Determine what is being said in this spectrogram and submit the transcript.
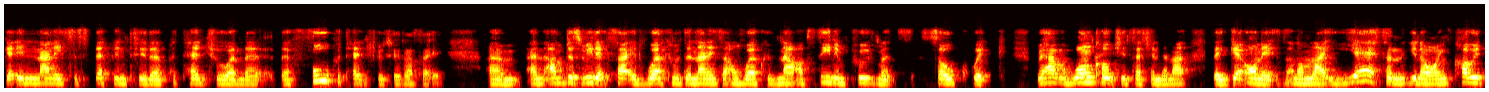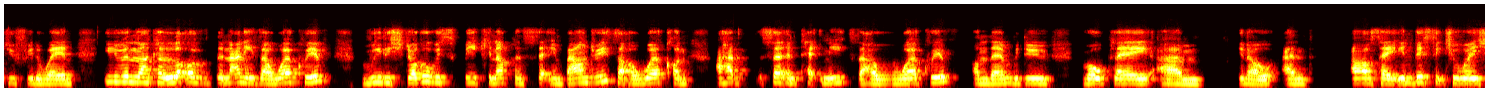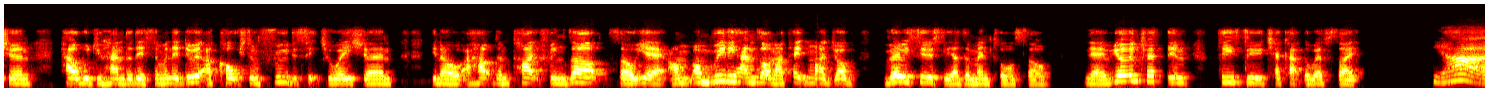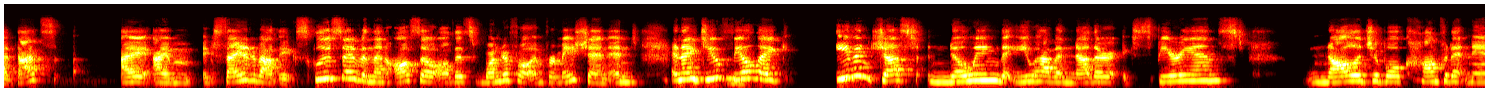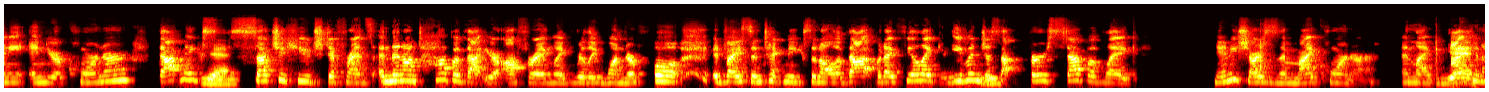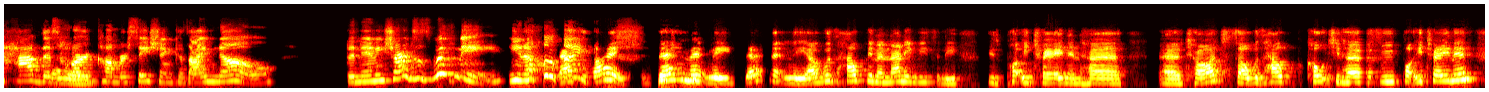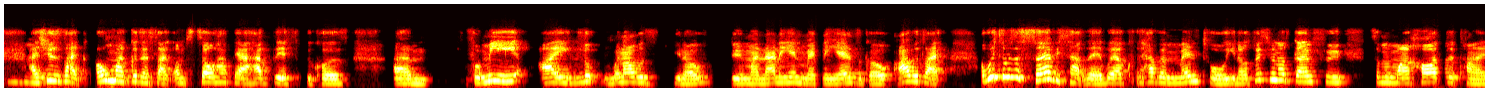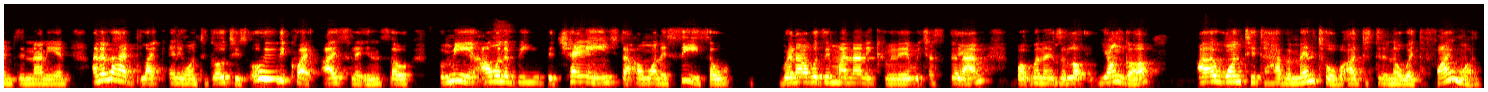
getting nannies to step into their potential and their, their full potential, should I say. Um, and I'm just really excited working with the nannies that I'm working with now. I've seen improvements so quick. We have one coaching session, then I, they get on it, and I'm like, yes, and you know, I encourage you through the way. And even like a lot of the nannies I work with really struggle with speaking up and setting boundaries. So I work on, I have certain techniques that I work with on them. We do role play, um, you know, and I'll say, in this situation, how would you handle this? And when they do it, I coach them through the situation. You know, I help them type things up. So yeah, I'm I'm really hands on. I take my job very seriously as a mentor. So yeah, if you're interested, please do check out the website. Yeah, that's I, I'm excited about the exclusive and then also all this wonderful information. And and I do mm. feel like even just knowing that you have another experienced knowledgeable, confident nanny in your corner, that makes yes. such a huge difference. And then on top of that, you're offering like really wonderful advice and techniques and all of that. But I feel like even just that first step of like, Nanny Sharz is in my corner. And like, yes. I can have this hard conversation because I know the nanny sharz is with me you know that's like, right definitely definitely i was helping a nanny recently who's potty training her uh, charge. So I was help coaching her through potty training, mm-hmm. and she was like, "Oh my goodness! Like I'm so happy I have this because um, for me, I looked when I was, you know, doing my nannying many years ago. I was like, I wish there was a service out there where I could have a mentor, you know, especially when I was going through some of my harder times in nannying. I never had like anyone to go to. It's already quite isolating. So for me, I want to be the change that I want to see. So when I was in my nanny career, which I still am, but when I was a lot younger, I wanted to have a mentor, but I just didn't know where to find one.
